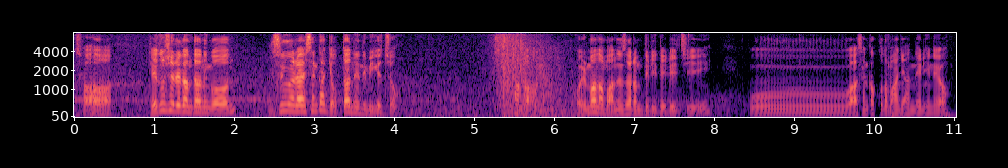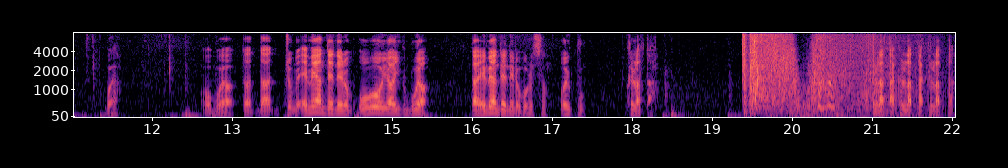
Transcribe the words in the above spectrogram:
자 대도시를 간다는 건 우승을 할 생각이 없다는 의미겠죠? 자, 얼마나 많은 사람들이 내릴지. 우와 생각보다 많이 안 내리네요. 뭐야? 어 뭐야? 나 나 좀 애매한 데 내려 오 야 이거 뭐야? 나 애매한 데 내려버렸어. 어이구 큰일났다 큰일났다 큰일났다 큰일났다.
